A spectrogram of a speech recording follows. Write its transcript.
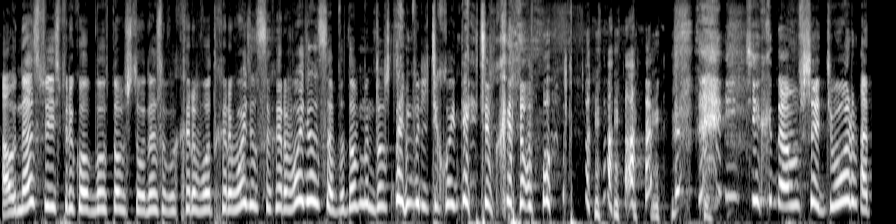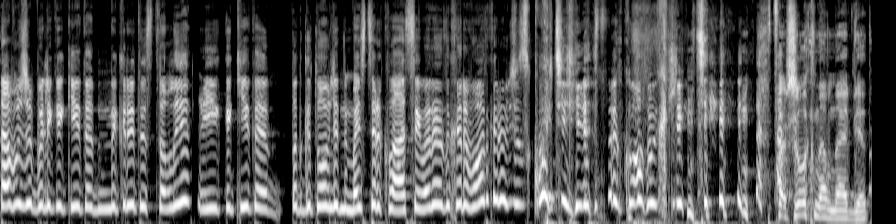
А у нас весь прикол был в том, что у нас хоровод хороводился, хороводился, а потом мы должны были тихонько идти в хоровод. Идти к нам в шатер, а там уже были какие-то накрытые столы и какие-то подготовленные мастер-классы. И вот этот хоровод, короче, с кучей знакомых людей. Пошел к нам на обед.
